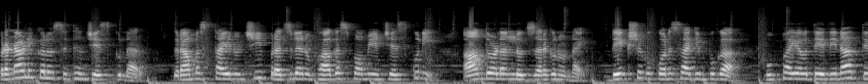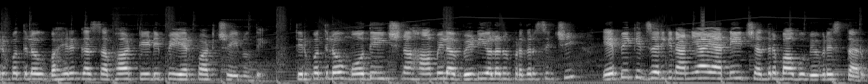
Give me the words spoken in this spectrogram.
ప్రణాళికలు సిద్ధం చేసుకున్నారు. గ్రామస్థాయి నుంచి ప్రజలను భాగస్వామ్యం చేసుకుని ఆందోళనలు జరగనున్నాయి. దీక్షకు కొనసాగింపుగా ముప్పైవ తేదీన తిరుపతిలో బహిరంగ సభ టీడీపీ ఏర్పాటు చేయనుంది. తిరుపతిలో మోదీ ఇచ్చిన హామీల వీడియోలను ప్రదర్శించి ఏపీకి జరిగిన అన్యాయాన్ని చంద్రబాబు వివరిస్తారు.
